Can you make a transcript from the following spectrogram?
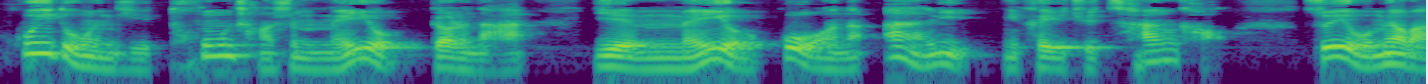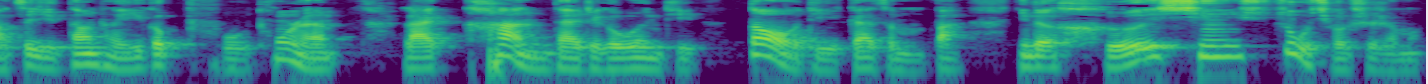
灰度问题通常是没有标准答案，也没有过往的案例你可以去参考。所以我们要把自己当成一个普通人来看待这个问题，到底该怎么办？你的核心诉求是什么？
